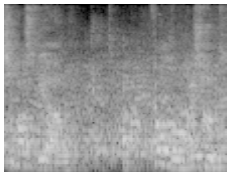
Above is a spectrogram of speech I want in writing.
Sebastiaan. Kom is goed.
